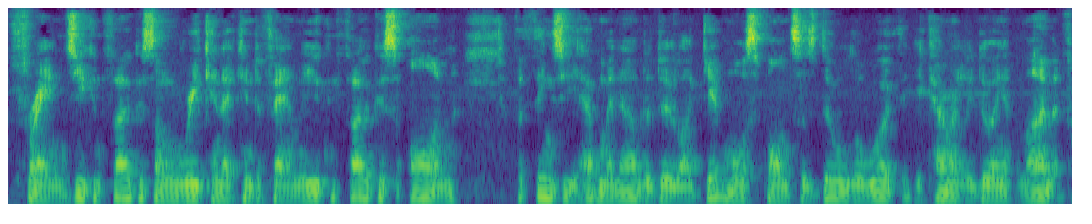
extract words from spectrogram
friends. You can focus on reconnecting to family. You can focus on the things that you haven't been able to do, like get more sponsors, do all the work that you're currently doing at the moment.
